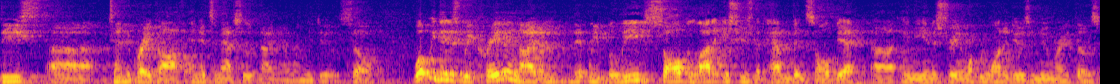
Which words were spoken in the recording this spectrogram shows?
these uh, tend to break off, and it's an absolute nightmare when they do. So what we did is we created an item that we believe solved a lot of issues that haven't been solved yet uh, in the industry, and what we want to do is enumerate those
